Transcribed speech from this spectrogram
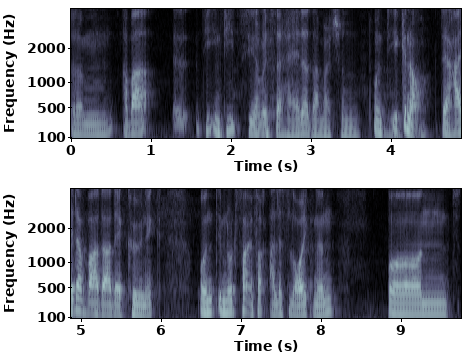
ähm, aber äh, die Indizien. So ist der Haider damals schon. Und genau, der Haider war da der König und im Notfall einfach alles leugnen. Und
